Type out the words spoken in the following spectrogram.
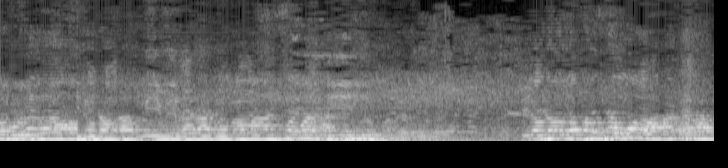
บคุณเราพี่น้องครับมีเวลาประมาณชั่วโมงนาทีพี่น้องเราทำชั่วโมงนะครับ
